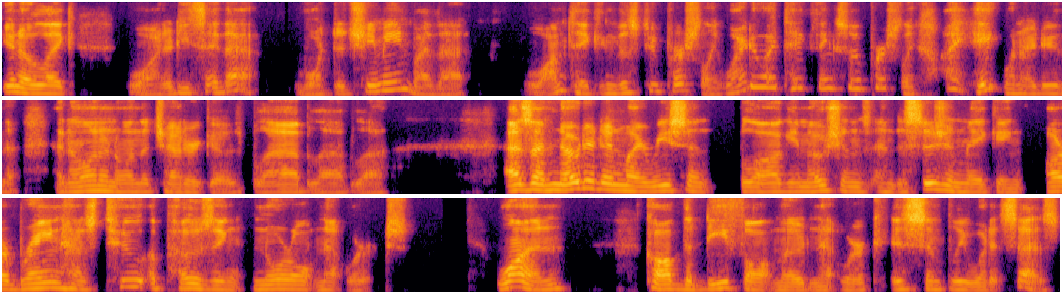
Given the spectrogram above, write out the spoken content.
You know, like, why did he say that? What did she mean by that? well, I'm taking this too personally. Why do I take things so personally? I hate when I do that. And on and on the chatter goes, blah, blah, blah. As I've noted in my recent blog, Emotions and Decision Making, our brain has two opposing neural networks. One, called the default mode network, is simply what it says.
